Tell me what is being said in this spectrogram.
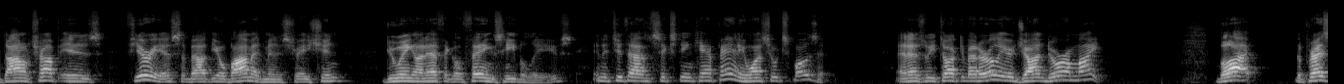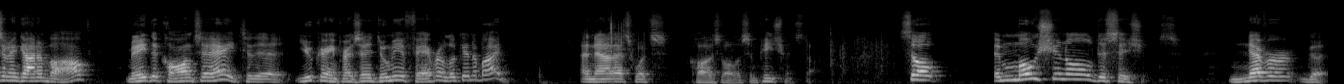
Donald Trump is furious about the Obama administration doing unethical things, he believes, in the 2016 campaign. He wants to expose it. And as we talked about earlier, John Durham might. But the president got involved, made the call, and said, hey, to the Ukraine president, do me a favor and look into Biden. And now that's what's caused all this impeachment stuff. So, emotional decisions, never good.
